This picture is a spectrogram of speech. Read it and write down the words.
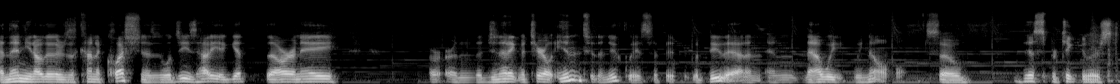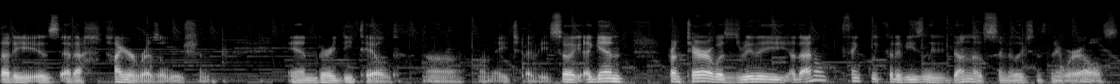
And then, you know, there's a kind of question is, well, geez, how do you get the RNA or, or the genetic material into the nucleus if it would do that? And, and now we, we know. So this particular study is at a higher resolution and very detailed uh, on the HIV. So again, Frontera was really, I don't think we could have easily done those simulations anywhere else.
